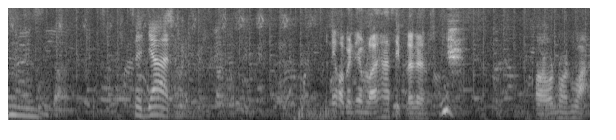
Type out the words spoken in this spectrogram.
อืมเสร็จยอดอันนี้ขอเป็น M ร้อยห้าสิบแล้วกัน ขอร้อนหวาน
